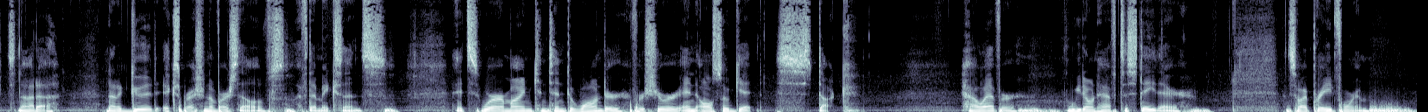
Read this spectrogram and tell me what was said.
It's not a not a good expression of ourselves, if that makes sense. It's where our mind can tend to wander for sure and also get stuck. However, we don't have to stay there. So I prayed for him,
